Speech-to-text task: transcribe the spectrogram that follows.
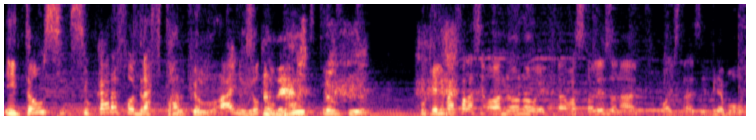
Então, se, se o cara for draftado pelo Lions, eu tô Também. muito tranquilo. Porque ele vai falar assim, ó, oh, não, não, ele tava só lesionado, pode trazer que ele é bom.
